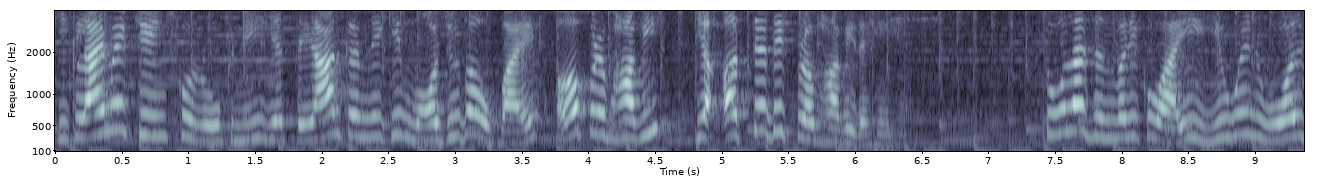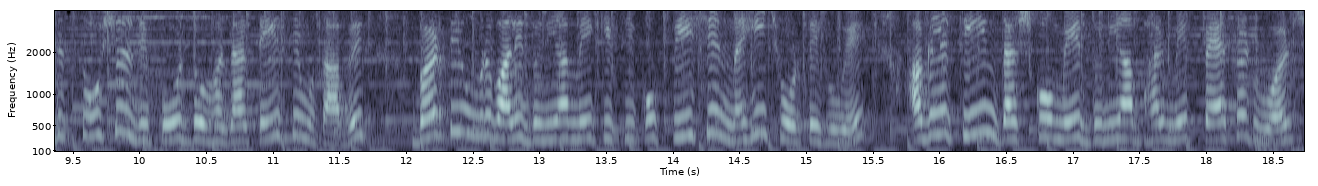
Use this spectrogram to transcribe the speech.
कि क्लाइमेट चेंज को रोकने या तैयार करने के मौजूदा उपाय अप्रभावी या अत्यधिक प्रभावी रहे हैं। 16 जनवरी को आई यूएन वर्ल्ड सोशल रिपोर्ट 2023 के मुताबिक बढ़ती उम्र वाली दुनिया में किसी को पीछे नहीं छोड़ते हुए अगले तीन दशकों में दुनिया भर में पैंसठ वर्ष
